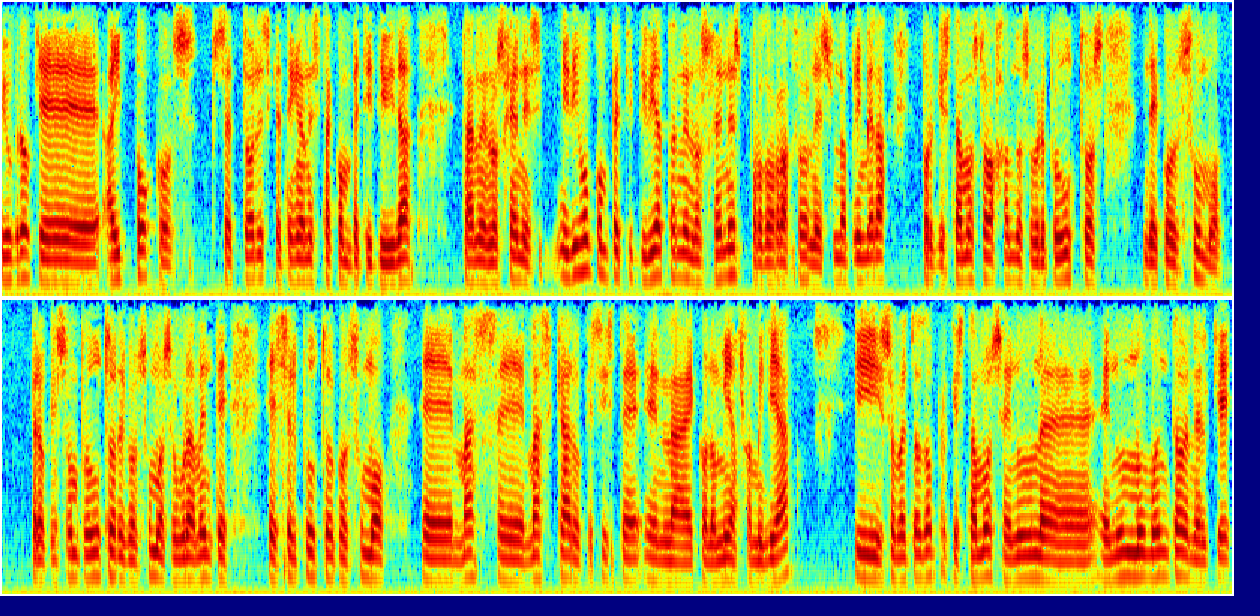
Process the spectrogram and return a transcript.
Yo creo que hay pocos sectores que tengan esta competitividad tan en los genes. Y digo competitividad tan en los genes por dos razones. Una primera, porque estamos trabajando sobre productos de consumo pero que son productos de consumo, seguramente es el producto de consumo eh, más, eh, más caro que existe en la economía familiar y sobre todo porque estamos en un, en un momento en el que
